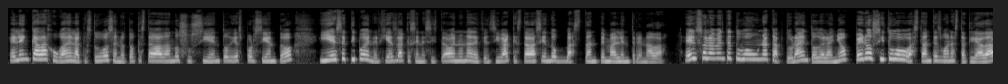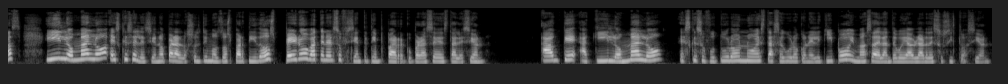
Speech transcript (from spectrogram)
Él en cada jugada en la que estuvo se notó que estaba dando su 110%, y ese tipo de energía es la que se necesitaba en una defensiva que estaba siendo bastante mal entrenada. Él solamente tuvo una captura en todo el año, pero sí tuvo bastantes buenas tacleadas. Y lo malo es que se lesionó para los últimos dos partidos, pero va a tener suficiente tiempo para recuperarse de esta lesión. Aunque aquí lo malo es que su futuro no está seguro con el equipo y más adelante voy a hablar de su situación.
